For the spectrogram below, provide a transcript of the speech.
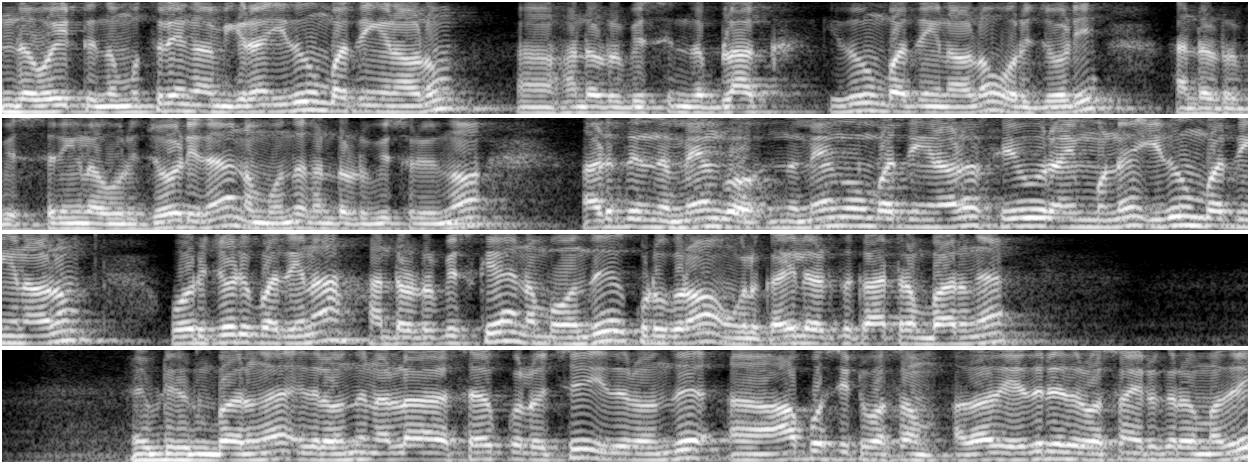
இந்த ஒயிட் இந்த முத்துலையும் காமிக்கிறேன். இதுவும் பார்த்தீங்கனாலும் ஹண்ட்ரட் ருபீஸ் இந்த பிளாக் இதுவும் பார்த்தீங்கனாலும் ஒரு ஜோடி ஹண்ட்ரட் ருபீஸ் சரிங்களா? ஒரு ஜோடி தான் நம்ம வந்து ஹண்ட்ரட் ருபீஸ் சொல்லியிருந்தோம். அடுத்து இந்த மேங்கோ இந்த மேங்கோவும் பார்த்தீங்கனாலும் ஃபியூர் ஐமுன்னு. இதுவும் பார்த்தீங்கனாலும் ஒரு ஜோடி பார்த்தீங்கன்னா ஹண்ட்ரட் ருபீஸ்க்கே நம்ம வந்து கொடுக்குறோம். உங்களுக்கு கையில் எடுத்து காட்டுறோம் பாருங்கள் எப்படி இருக்குன்னு பாருங்கள் இதில் வந்து நல்லா சேப்கள் வச்சு இதில் வந்து ஆப்போசிட் வசம். அதாவது எதிர் எதிர் வசம் இருக்கிற மாதிரி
